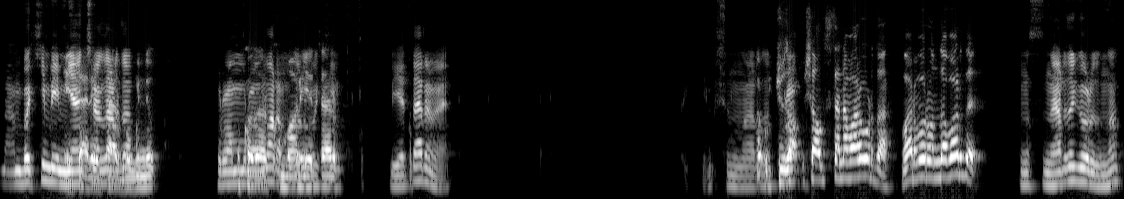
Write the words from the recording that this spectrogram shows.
Ben bakayım benim yan Yeter yeter. çarlarda Bugün Krom kadar var mı? kumar Dur yeter. bakayım. Yeter mi? Bakayım şunlarda. Krom- 366 tane var orada. Var var onda vardı. Nasıl? Nerede gördün lan?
